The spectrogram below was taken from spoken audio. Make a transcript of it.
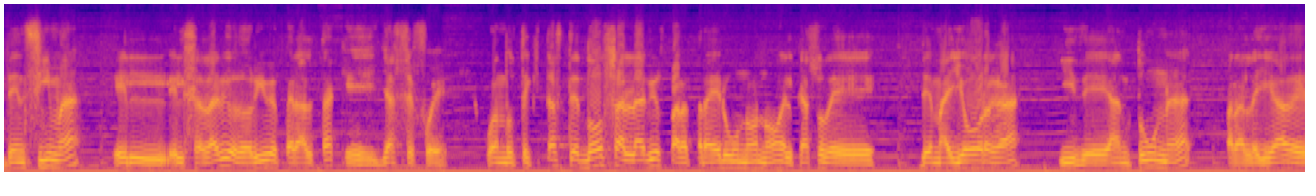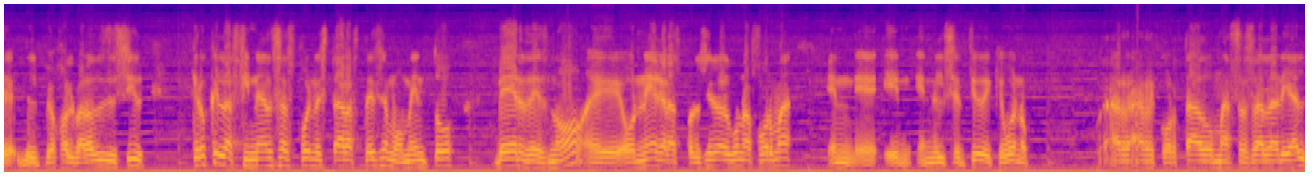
de encima el, salario de Oribe Peralta, que ya se fue, cuando te quitaste dos salarios para traer uno, ¿no? El caso de, de Mayorga y de Antuna para la llegada del Piojo Alvarado, es decir, creo que las finanzas pueden estar hasta ese momento verdes, ¿no? Eh, o negras, por decirlo de alguna forma, en, eh, en, el sentido de que, bueno, ha, recortado masa salarial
